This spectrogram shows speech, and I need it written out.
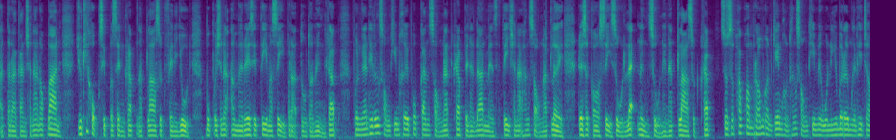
อัตราการชนะนอกบ้านอยู่ที่ 60%ครับ นัดล่าสุดเฟนยูดบุกไปชนะอเมเรซิตี้มา 4 ประตูต่อ 1 ครับ ผลงานที่ทั้ง 2 ทีมเคยพบกัน 2 นัดครับ เป็นทางด้านแมนซิตี้ชนะทั้ง 2 นัดเลย โดยสกอร์ 4-0 และ 1-0 ในนัดล่าสุดครับ ส่วนสภาพความพร้อมก่อนเกมของทั้ง 2 ทีมในวันนี้เริ่มกันที่เจ้า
